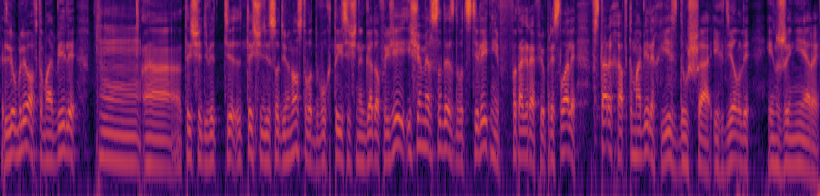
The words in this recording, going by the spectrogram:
Люблю автомобили 1990-2000-х годов. Еще Мерседес 20-летний фотографию прислали. В старых автомобилях есть душа. Их делали инженеры.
